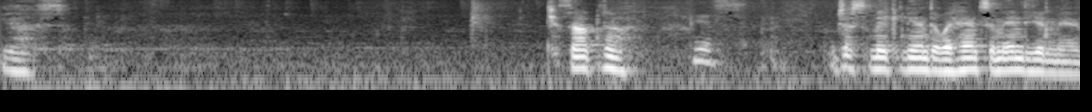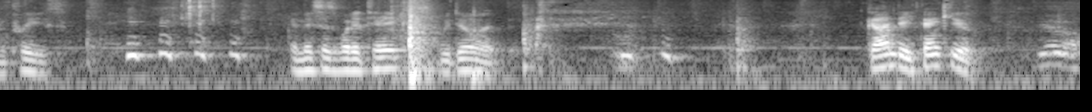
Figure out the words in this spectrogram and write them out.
Yes. Sapna, Yes. just make me into a handsome Indian man, please. and this is what it takes. We do it. Gandhi, thank you. You.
